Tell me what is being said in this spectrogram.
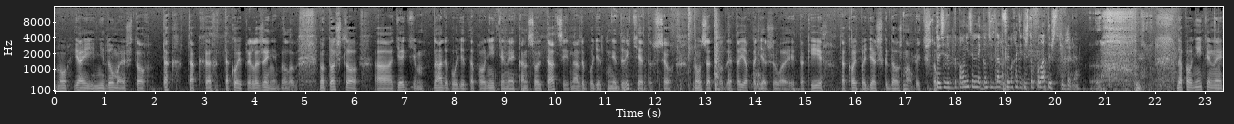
но я и не думаю, что так, так, э, такое приложение было. Но то, что э, детям надо будет дополнительные консультации, надо будет внедрить это все, ну, зато это я поддерживаю. И такие такой поддержки должно быть. Чтобы... То есть это дополнительные консультации вы хотите, чтобы по-латышски были? Дополнительные...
